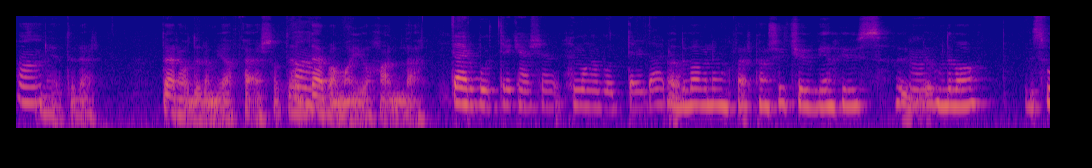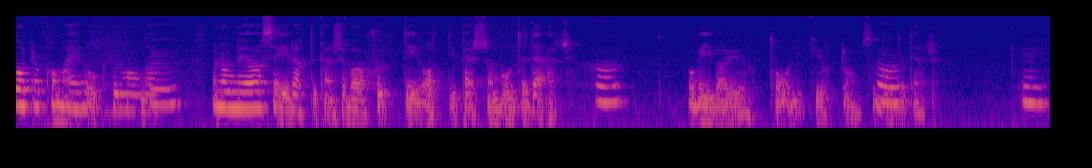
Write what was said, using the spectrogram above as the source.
Ja. som det heter där. Där hade de ju affär, så att där, var man ju och handla. Där bodde det kanske, hur många bodde det där Ja, då? det var väl ungefär kanske 20 hus, Mm. om det var. Det är svårt att komma ihåg hur många. Mm. Men om jag säger att det kanske var 70-80 personer som bodde där. Ja. Och vi var ju 12-14 som Mm. bodde där. Mm.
